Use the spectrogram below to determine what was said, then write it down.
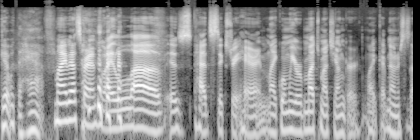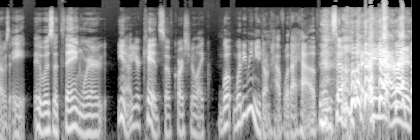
get what they have. My best friend, who I love, is had stick straight hair, and like when we were much much younger, like I've known her since I was eight. It was a thing where you know you're kids, so of course you're like, what What do you mean you don't have what I have? And so Yeah, right.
